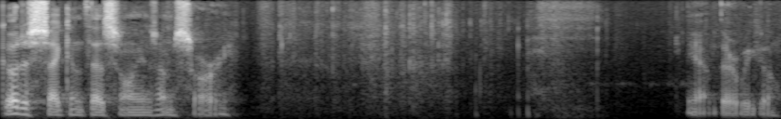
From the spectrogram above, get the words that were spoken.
Go to Second Thessalonians. I'm sorry. Yeah, there we go.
